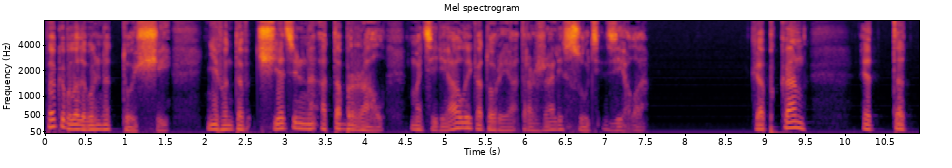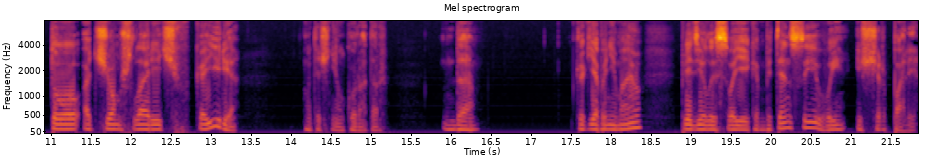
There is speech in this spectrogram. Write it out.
Папка была довольно тощей. Нифонтов тщательно отобрал материалы, которые отражали суть дела. «Капкан — это то, о чем шла речь в Каире?» — уточнил куратор. «Да». «Как я понимаю, — Пределы своей компетенции вы исчерпали.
